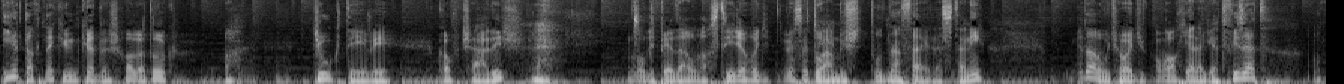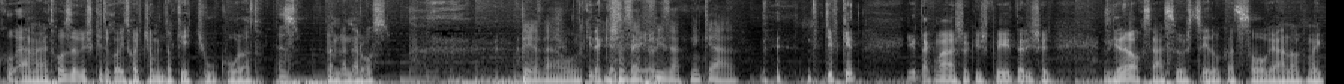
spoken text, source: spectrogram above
Írtak nekünk, kedves hallgatók, a Tyúk TV kapcsán is. Zoli például azt írja, hogy ő ezt tovább is tudná fejleszteni. Például úgy, hogy ha valaki eleget fizet, akkor elmehet hozzá, és kitakaríthatja mind a két tyúkólat. Ez nem lenne rossz. Például. Akinek és ez ezért bejön. fizetni kell. De egyébként írták mások is, Péter is, hogy ezek relaxációs célokat szolgálnak, meg,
